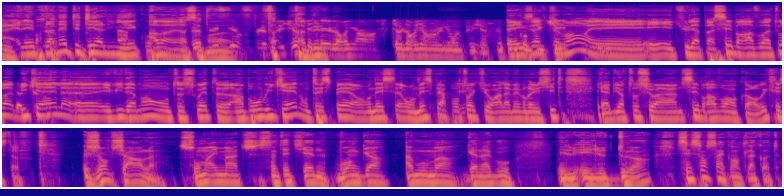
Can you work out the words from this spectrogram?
Ah, Les planètes étaient alignées, quoi. Ah ouais, non, Le c'est plus dur, le plus dur, c'était Lorient, c'était Lorient-Lyon le plus dur. le plus Exactement, et, et tu l'as passé. Bravo à toi, Exactement. Michael. euh, évidemment, on te souhaite un bon week-end. On t'espère, on, essaie- on espère pour toi que tu auras la même réussite. Et à bientôt sur RMC. Bravo encore. Oui, Christophe. Jean-Charles, son my match, Saint-Etienne, Bouanga, Amouma, Ganago et le, et le 2-1, c'est 150 la cote.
